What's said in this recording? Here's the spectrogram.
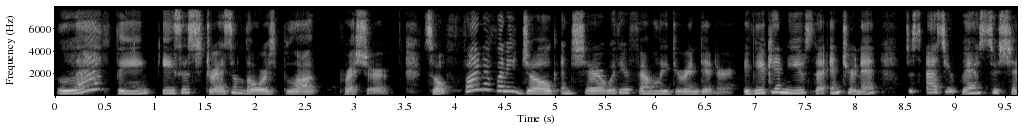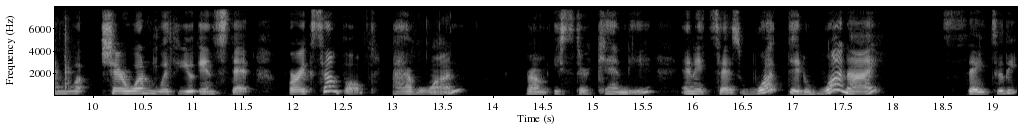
Laughing eases stress and lowers blood pressure. So find a funny joke and share it with your family during dinner. If you can use the internet, just ask your parents to share one with you instead. For example, I have one from Easter Candy, and it says, What did one eye say to the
